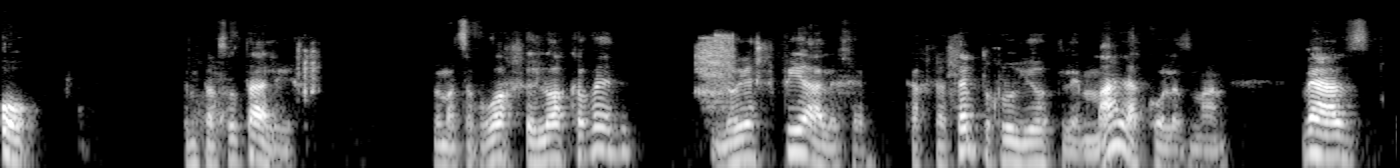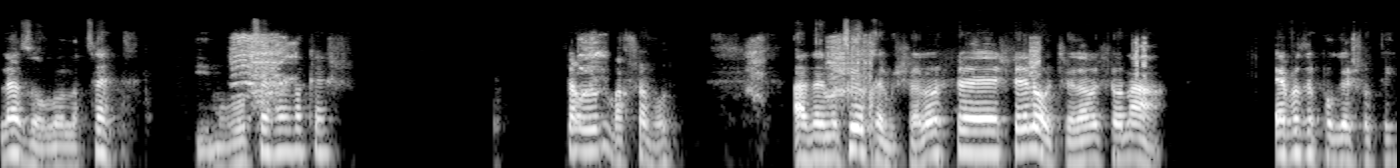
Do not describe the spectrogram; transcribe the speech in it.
או אתם תעשו תהליך, ומצב רוח שלו הכבד לא ישפיע עליכם, כך שאתם תוכלו להיות למעלה כל הזמן, ואז לעזור לו לצאת, אם הוא רוצה לבקש. אפשר להיות מחשבות. אז אני מוציא אתכם שלוש אה, שאלות. שאלה ראשונה, איפה זה פוגש אותי?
